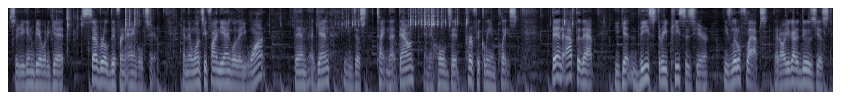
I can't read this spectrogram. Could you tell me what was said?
So you're going to be able to get several different angles here. And then once you find the angle that you want, then again, you just tighten that down and it holds it perfectly in place. Then after that, you get these three pieces here, these little flaps that all you got to do is just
